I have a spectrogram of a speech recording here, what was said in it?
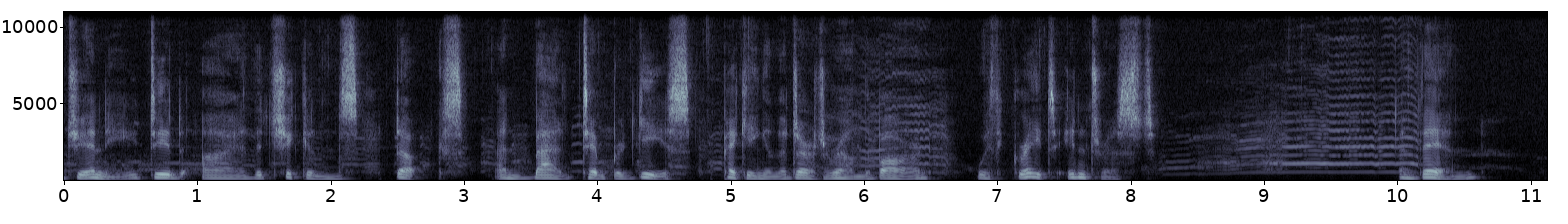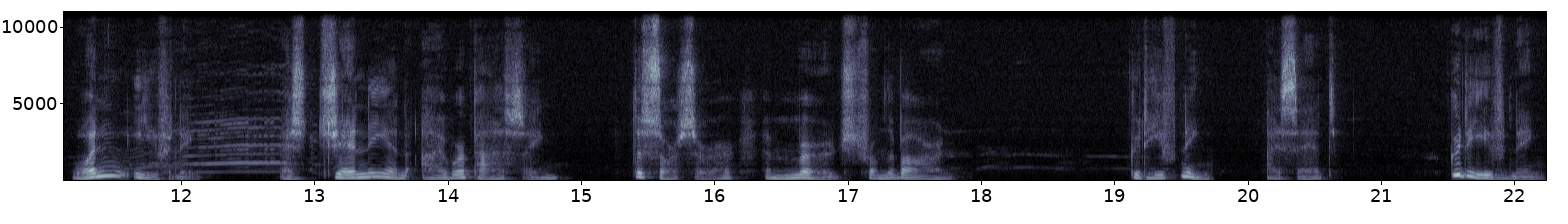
Jenny did eye the chickens, ducks, and bad tempered geese pecking in the dirt around the barn with great interest. And then, one evening, as Jenny and I were passing, the sorcerer emerged from the barn. Good evening, I said. Good evening,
